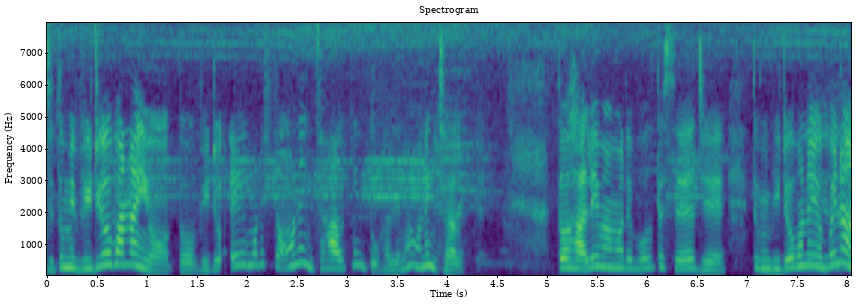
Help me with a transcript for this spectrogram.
যে তুমি ভিডিও বানাইও। তো ভিডিও এই মরিচটা অনেক ঝাল কিন্তু হালিমা অনেক ঝাল। তো হালিম আমারে বলতেছে যে তুমি ভিডিও বানাইও বই না?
